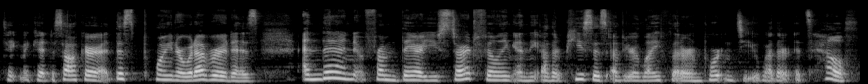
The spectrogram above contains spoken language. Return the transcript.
take my kid to soccer at this point or whatever it is. And then from there, you start filling in the other pieces of your life that are important to you, whether it's health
